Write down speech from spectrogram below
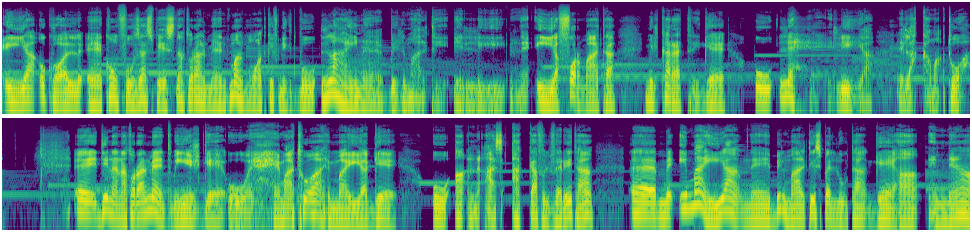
hija wkoll eh, konfuża spiss naturalment mal-mod kif niktbu lajn bil-Malti illi hija formata mill-karattri G u leħ li hija l-akka maqtuha. E, dina naturalment mhijiex ge u ħematua imma hija ge u anqas akka fil-verità, imma hija e, bil-Malti spelluta gea innea.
